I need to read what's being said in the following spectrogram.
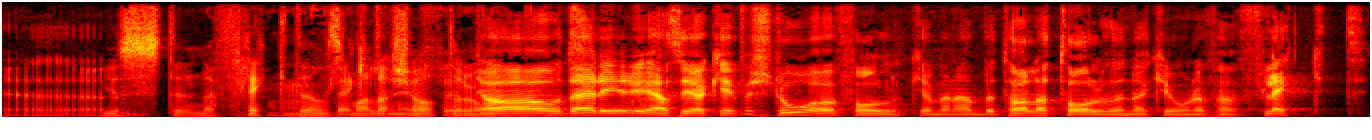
Eh, Just det, den där fläkten, mm, som alla tjatar om. Ja, och där är det, alltså jag kan ju förstå folk, jag menar betala 1200 kronor för en fläkt.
